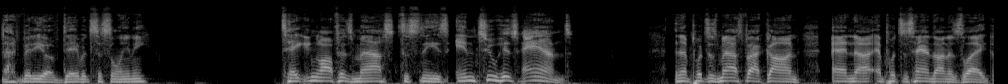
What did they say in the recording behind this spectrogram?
That video of David Cicilline taking off his mask to sneeze into his hand and then puts his mask back on and uh, and puts his hand on his leg.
